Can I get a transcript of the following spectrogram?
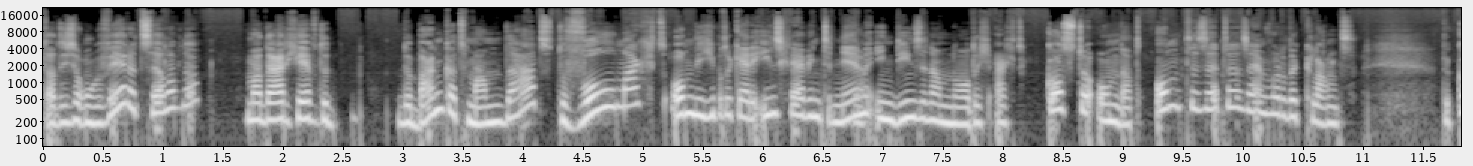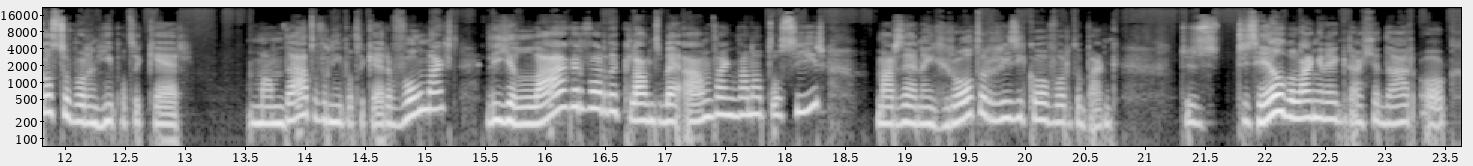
dat is ongeveer hetzelfde, maar daar geeft de, de bank het mandaat, de volmacht om die hypothecaire inschrijving te nemen indien ze dan nodig acht. Kosten om dat om te zetten zijn voor de klant. De kosten voor een hypothecair mandaat of een hypothecaire volmacht liggen lager voor de klant bij aanvang van het dossier, maar zijn een groter risico voor de bank. Dus het is heel belangrijk dat je daar ook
